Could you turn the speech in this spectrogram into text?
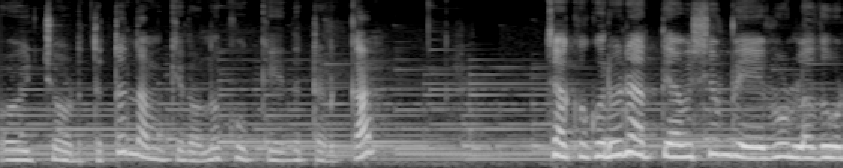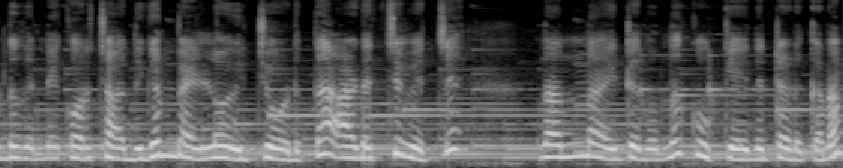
ഒഴിച്ചു കൊടുത്തിട്ട് നമുക്കിതൊന്ന് കുക്ക് ചെയ്തിട്ടെടുക്കാം. ചക്കക്കുരുവിന് അത്യാവശ്യം വേവ് ഉള്ളത് കൊണ്ട് തന്നെ കുറച്ചധികം വെള്ളം ഒഴിച്ചു കൊടുത്ത് അടച്ചു വെച്ച് നന്നായിട്ട് ഇതൊന്ന് കുക്ക് ചെയ്തിട്ടെടുക്കണം.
